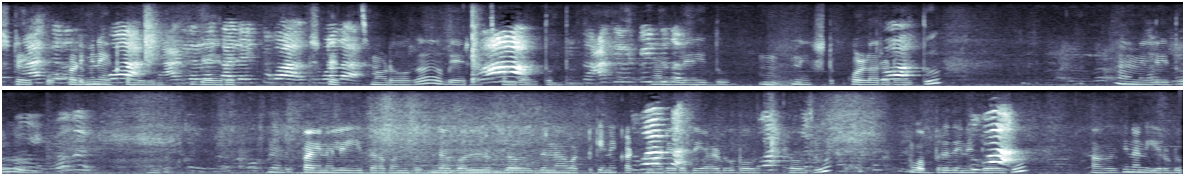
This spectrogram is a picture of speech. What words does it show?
ಅಷ್ಟೇ ಇಟ್ಕೊ, ಕಡಿಮೆನೇ ಇಟ್ಕೊಂಡಿದ್ದೀನಿ. ಬೇರೆ ಸ್ಟಿಚ್ ಮಾಡುವಾಗ ಬೇರೆ ಹಚ್ಕೊಂಡು ಆಯಿತು ಅಂತ. ಆಮೇಲೆ ಇದು ನೆಕ್ಸ್ಟ್ ಕೊಳ್ಳ ರೆಡಿ ಆಯಿತು. ಆಮೇಲೆ ಇದು ನೋಡಿ ಫೈನಲಿ ಈ ಥರ ಬಂತು. ಡಬಲ್ ಬ್ಲೌಸನ್ನ ಒಟ್ಟಿಗೆ ಕಟ್ ಮಾಡಿರೋದು ಎರಡು ಬ್ಲೌಸ್ ಬ್ಲೌಸು ಒಬ್ಬರದೇನೆ ಬ್ಲೌಸು. ಹಾಗಾಗಿ ನಾನು ಎರಡು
